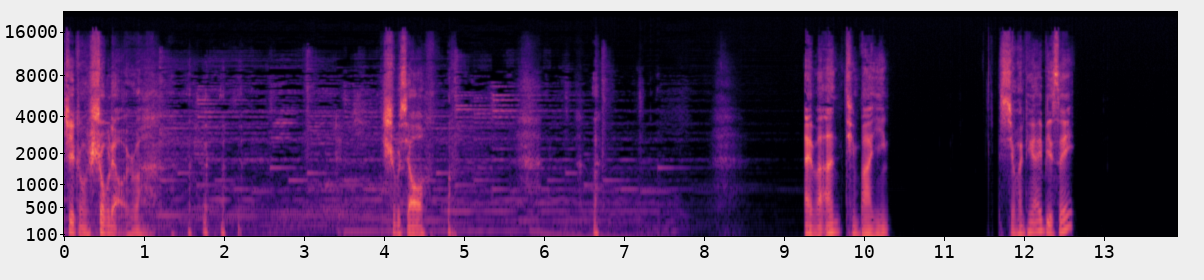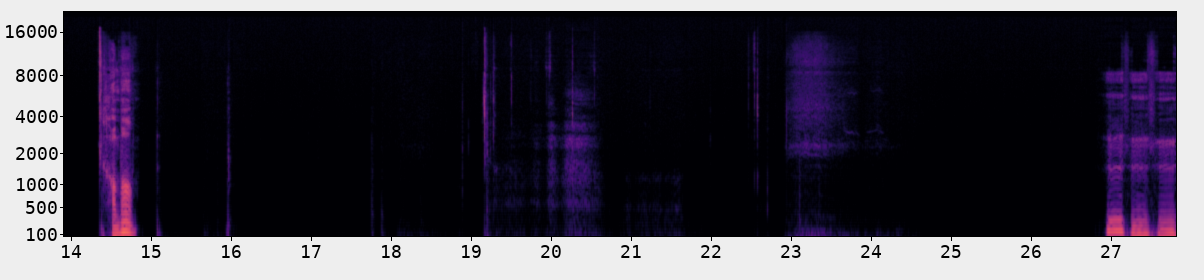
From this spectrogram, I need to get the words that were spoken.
这种受不了是吧？吃不消。哎，晚安，听八音，喜欢听 A B C。好梦。嗯哼哼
